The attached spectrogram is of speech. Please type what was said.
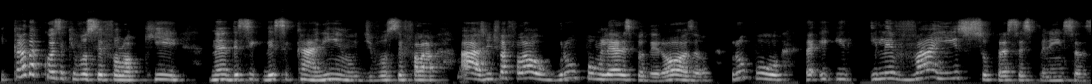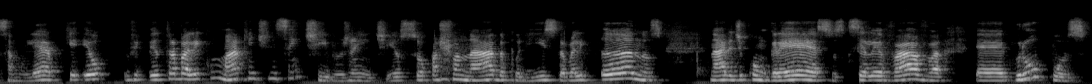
E cada coisa que você falou aqui, né, desse, desse carinho de você falar, ah, a gente vai falar o grupo Mulheres Poderosas, grupo, né, e, e levar isso para essa experiência dessa mulher, porque eu, eu trabalhei com marketing de incentivo, gente, eu sou apaixonada por isso, trabalhei anos na área de congressos, que você levava é, grupos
